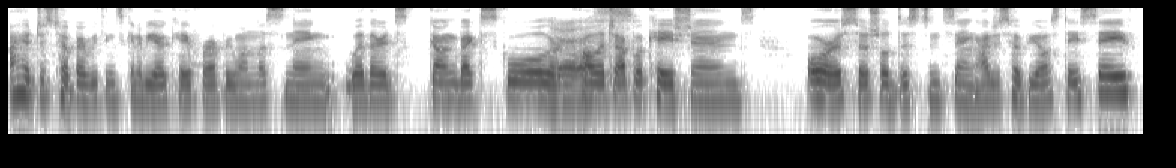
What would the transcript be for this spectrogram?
I just hope everything's going to be okay for everyone listening, whether it's going back to school or Yes. college applications or social distancing. I just hope you all stay safe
